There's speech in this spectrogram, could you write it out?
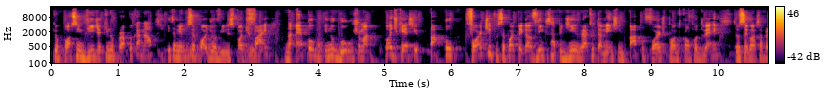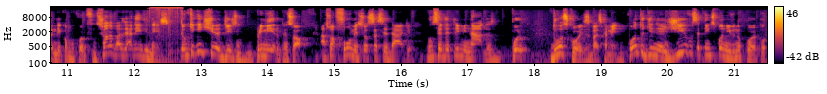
que eu posto em vídeo aqui no próprio canal e também você pode ouvir no Spotify, na Apple e no Google, chama podcast Papo Forte. Você pode pegar os links rapidinho, gratuitamente em papoforte.com.br se você gosta de aprender como o corpo funciona baseado em evidência. Então o que a gente tira disso? Primeiro, pessoal, a sua fome e a sua saciedade vão ser determinadas por duas coisas, basicamente. Quanto de energia você tem disponível no corpo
